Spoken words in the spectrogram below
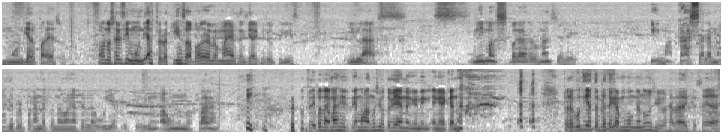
mundial para eso. Bueno, no sé si mundial, pero aquí en Salvador es lo más esencial que se utiliza. Y las limas, valga la redundancia, de Imacasa, le vamos a hacer propaganda, pero no van a hacer la bulla, porque ellos aún no nos pagan. Bueno, además tenemos anuncios todavía en, en- en el canal. Pero algún día tal vez tengamos un anuncio, ojalá que sea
